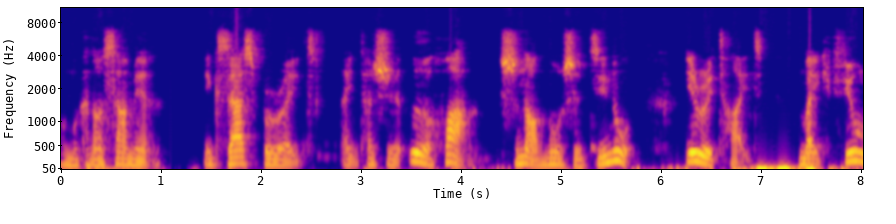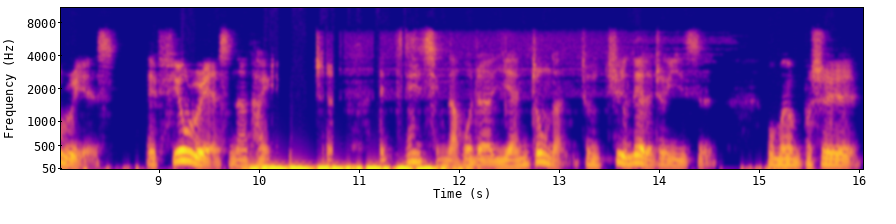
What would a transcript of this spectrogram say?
我们看到下面，exasperate，哎，它是恶化，使恼怒，使激怒；irritate，make furious。哎，furious 呢，它激情的或者严重的，就是剧烈的这个意思。我们不是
